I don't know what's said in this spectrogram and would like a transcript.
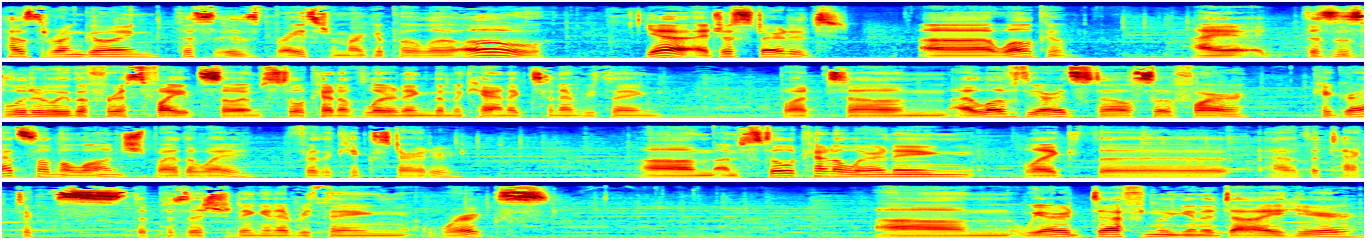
how's the run going? This is Bryce from Marco Polo. Oh, yeah, I just started. Uh, welcome. I This is literally the first fight, so I'm still kind of learning the mechanics and everything. But, um, I love the art style so far. Congrats on the launch, by the way, for the Kickstarter. Um, I'm still kind of learning, like, the how the tactics, the positioning and everything works. Um, we are definitely gonna die here.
